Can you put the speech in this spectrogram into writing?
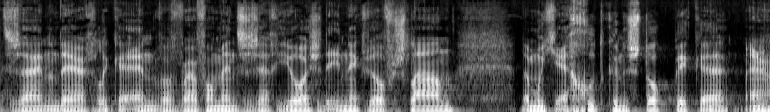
te zijn en dergelijke... en wa- waarvan mensen zeggen, joh, als je de index wil verslaan... dan moet je echt goed kunnen stokpikken. Ja,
